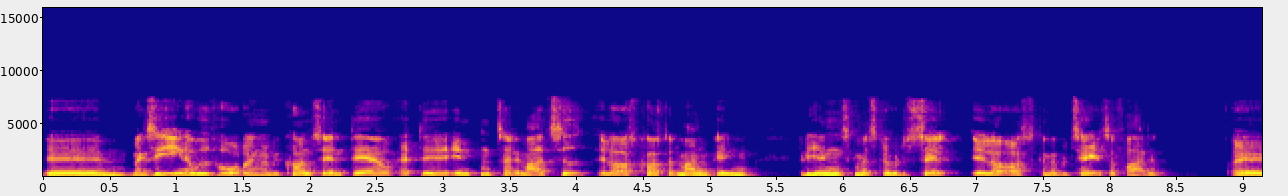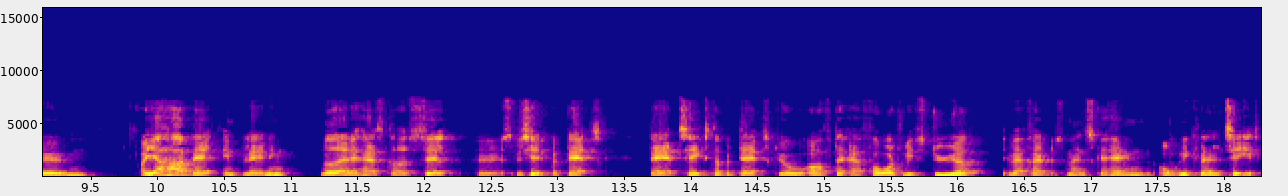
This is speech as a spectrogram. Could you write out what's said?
Øh, man kan sige, at en af udfordringerne ved content, det er jo, at øh, enten tager det meget tid, eller også koster det mange penge. Fordi enten skal man skrive det selv, eller også skal man betale sig fra det. Øh, og jeg har valgt en blanding. Noget af det har jeg skrevet selv, øh, specielt på dansk, da tekster på dansk jo ofte er forholdsvis dyre, i hvert fald hvis man skal have en ordentlig kvalitet.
